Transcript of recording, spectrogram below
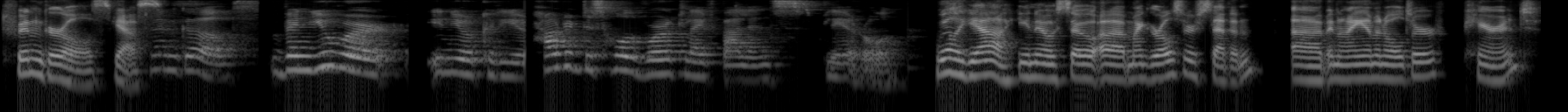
Twin girls, yes. Twin girls. When you were in your career, how did this whole work life balance play a role? Well, yeah, you know, so uh, my girls are seven, um, and I am an older parent.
